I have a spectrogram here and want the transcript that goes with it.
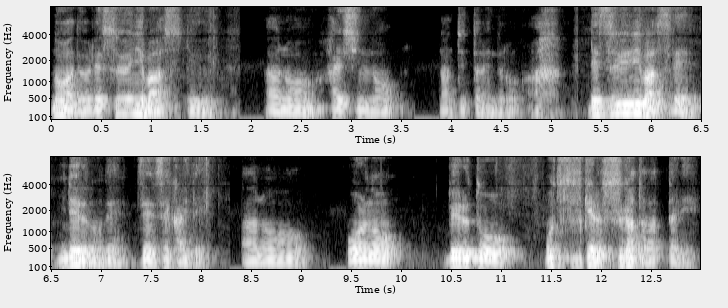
ノアではレスユニバースという、あの、配信の なんて言ったらいいんだろう。あレスルユニバースで見れるので、全世界で。あの、俺のベルトを 持ち続ける姿だったり、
